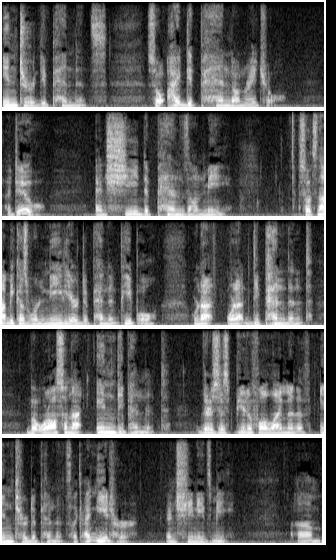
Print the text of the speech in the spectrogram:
interdependence. So I depend on Rachel. I do. And she depends on me. So it's not because we're needy or dependent people. We're not we're not dependent, but we're also not independent. There's this beautiful alignment of interdependence. Like I need her, and she needs me. Um,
